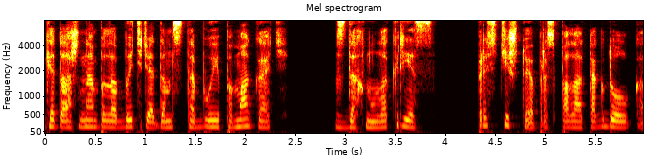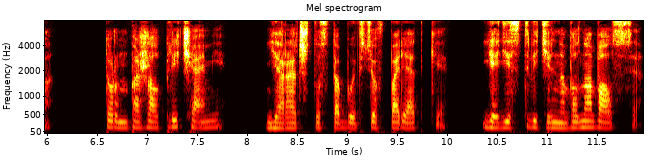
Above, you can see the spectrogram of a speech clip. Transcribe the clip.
«Я должна была быть рядом с тобой и помогать», – вздохнула Крес. «Прости, что я проспала так долго». Торн пожал плечами. «Я рад, что с тобой все в порядке. Я действительно волновался».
